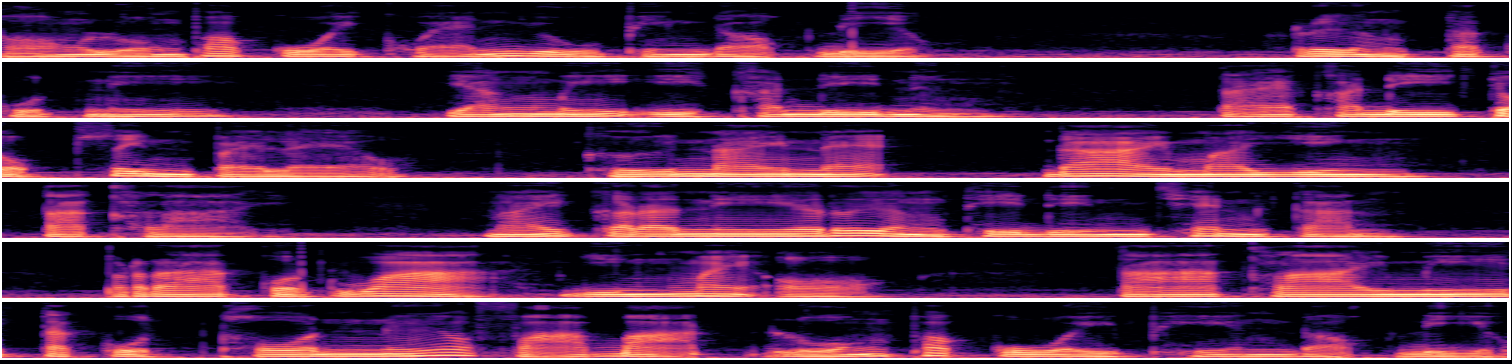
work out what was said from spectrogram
ของหลวงพ่อกลวยแขวนอยู่เพียงดอกเดียว เรื่องตะกุดนี้ยังมีอีกคดีหนึ่ง แต่คดีจบสิ้นไปแล้ว คือนายแนะได้มายิงตาคลาย ในกรณีเรื่องที่ดินเช่นกัน ปรากฏว่ายิงไม่ออก ตาคลายมีตะกุดโทนเนื้อฝาบาทหลวงพ่อกลวยเพียงดอกเดียว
